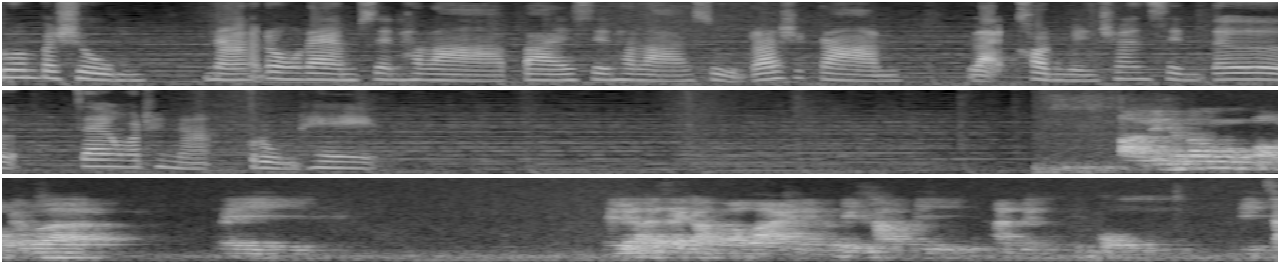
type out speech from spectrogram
ร่วมประชุม ณ โรงแรมเซนทราบายเซนทราศูนย์ราชการ และคอนเวนชั่นเซ็นเตอร์ แจ้งวัฒนะ กรุงเทพ ตอนนี้ก็ต้องบอกเลยว่าในในเรื่องอาชญากรรมออนไลน์เนี่ยก็มีข่าวดีอันหนึ่งที่ผมดีใจ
